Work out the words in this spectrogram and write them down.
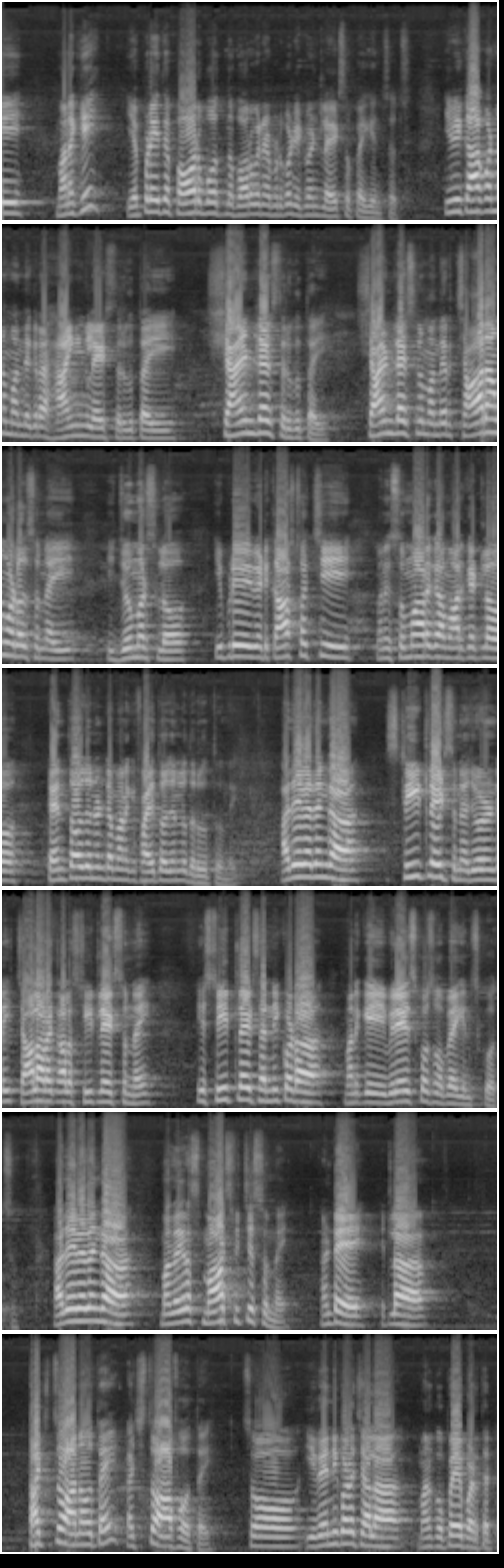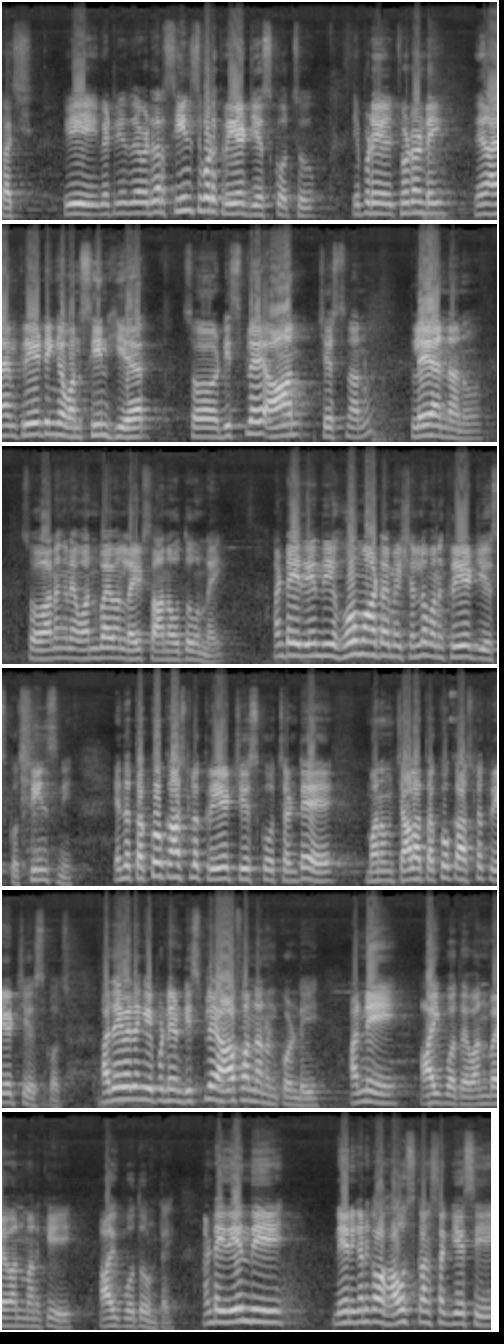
మనకి ఎప్పుడైతే పవర్ పోతుందో పవర్ పోయినప్పుడు కూడా ఇటువంటి లైట్స్ ఉపయోగించవచ్చు. ఇవి కాకుండా మన దగ్గర హ్యాంగింగ్ లైట్స్ దొరుకుతాయి షాండ్లైట్స్ దొరుకుతాయి. షాండ్లైట్స్లో మన దగ్గర చాలా మోడల్స్ ఉన్నాయి ఈ జూమర్స్లో. ఇప్పుడు వీటి కాస్ట్ వచ్చి మనకి సుమారుగా మార్కెట్లో టెన్ థౌజండ్ ఉంటే మనకి ఫైవ్ థౌజండ్లో దొరుకుతుంది. అదేవిధంగా స్ట్రీట్ లైట్స్ ఉన్నాయి. చూడండి చాలా రకాల స్ట్రీట్ లైట్స్ ఉన్నాయి. ఈ స్ట్రీట్ లైట్స్ అన్నీ కూడా మనకి విలేజ్ కోసం ఉపయోగించుకోవచ్చు. అదేవిధంగా మన దగ్గర స్మార్ట్ స్విచ్చెస్ ఉన్నాయి. అంటే ఇట్లా టచ్తో ఆన్ అవుతాయి టచ్తో ఆఫ్ అవుతాయి. సో ఇవన్నీ కూడా చాలా మనకు ఉపయోగపడతాయి టచ్. ఇవి వీటి పెడతారు సీన్స్ కూడా క్రియేట్ చేసుకోవచ్చు. ఇప్పుడు చూడండి నేను I'm creating one scene here. So display on చేస్తున్నాను ప్లే అన్నాను. సో అనగానే one by one lights on అవుతూ ఉన్నాయి. అంటే ఇదేంది? హోమ్ ఆటోమేషన్లో మనం క్రియేట్ చేసుకోవచ్చు సీన్స్ని. ఎంత తక్కువ కాస్ట్లో క్రియేట్ చేసుకోవచ్చు అంటే మనం చాలా తక్కువ కాస్ట్లో క్రియేట్ చేసుకోవచ్చు. అదేవిధంగా ఇప్పుడు నేను డిస్ప్లే ఆఫ్ అన్నాను అనుకోండి అన్నీ ఆగిపోతాయి. వన్ బై వన్ మనకి ఆగిపోతూ ఉంటాయి. అంటే ఇదేంది? నేను కనుక ఒక హౌస్ కన్స్ట్రక్ట్ చేసి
